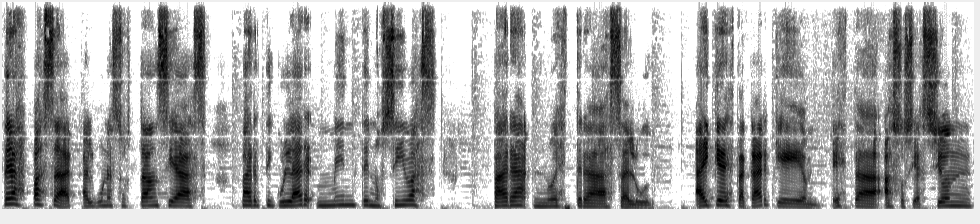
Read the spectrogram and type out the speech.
traspasar algunas sustancias particularmente nocivas para nuestra salud. Hay que destacar que esta asociación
